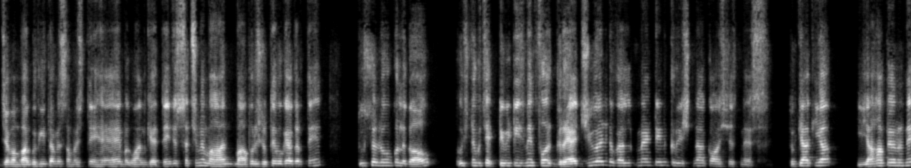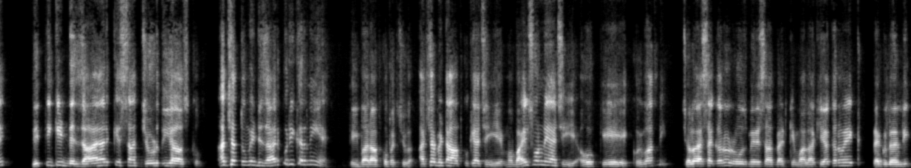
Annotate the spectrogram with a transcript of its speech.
जब हम भागवत गीता में समझते हैं, भगवान कहते हैं, जो सच में महान महापुरुष होते हैं, वो क्या करते हैं? दूसरे लोगों को लगाओ, कुछ ना कुछ एक्टिविटीज़ में for gradual development in Krishna consciousness तो क्या किया? यहाँ पे उन्होंने रीति की डिज़ायर के साथ जोड़ दिया उसको। अच्छा तुम्हें डिज़ायर पूरी करनी है? कई बार आपको बच्चों का अच्छा बेटा, आपको क्या चाहिए? मोबाइल फ़ोन नया चाहिए? ओके, कोई बात नहीं। चलो, ऐसा करो, रोज मेरे साथ बैठ के माला किया करो एक रेगुलरली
